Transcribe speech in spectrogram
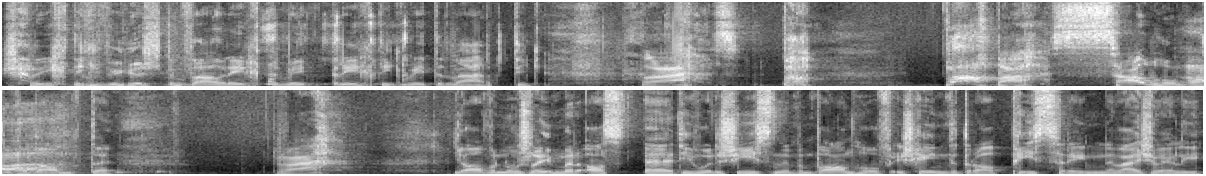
Ist richtig wüst im Fall, richtig, richtig widerwärtig. Was? Bah! Bah! Bah! Sauhund, die verdammte. Bah. Ja, aber noch schlimmer als äh, die Huren Schiessen beim Bahnhof ist hinten dran Pisserinnen, weißt du welche?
